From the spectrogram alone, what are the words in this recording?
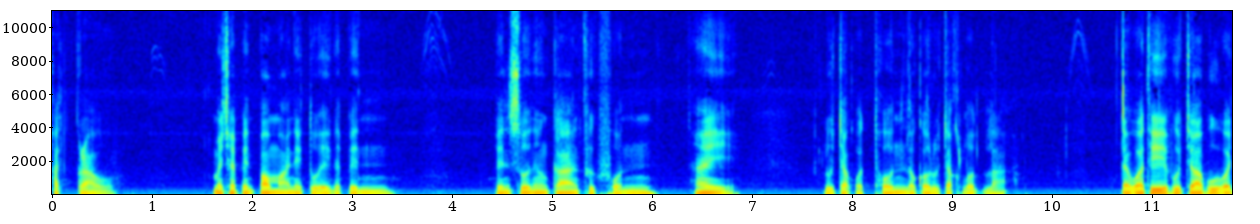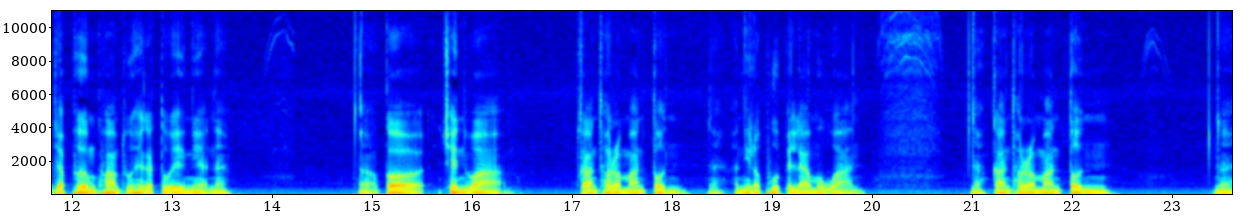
ขัดเกลา ไม่ใช่เป็นเป้าหมายในตัวเองแต่เป็นเป็นส่วนของการฝึกฝนให้รู้จักอดทนแล้วก็รู้จักลดละ แต่ว่าที่ผู้เจ้าพูดว่าจะเพิ่มความทุกข์ให้กับตัวเองเนี่ยนะก็เช่นว่า การทรมานตนนะอันนี้เราพูดไปแล้วเมื่อวานนะการทรมานตนนะ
